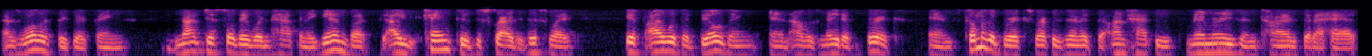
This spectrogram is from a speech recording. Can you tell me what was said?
as well as the good things, not just so they wouldn't happen again, but I came to describe it this way if I was a building and I was made of bricks, and some of the bricks represented the unhappy memories and times that I had,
